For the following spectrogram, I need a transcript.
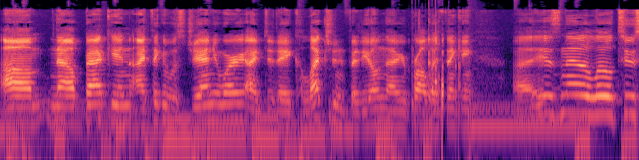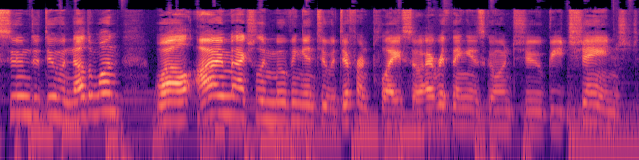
Um, now, back in, I think it was January, I did a collection video. Now, you're probably thinking, uh, isn't it a little too soon to do another one? Well, I'm actually moving into a different place, so everything is going to be changed.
